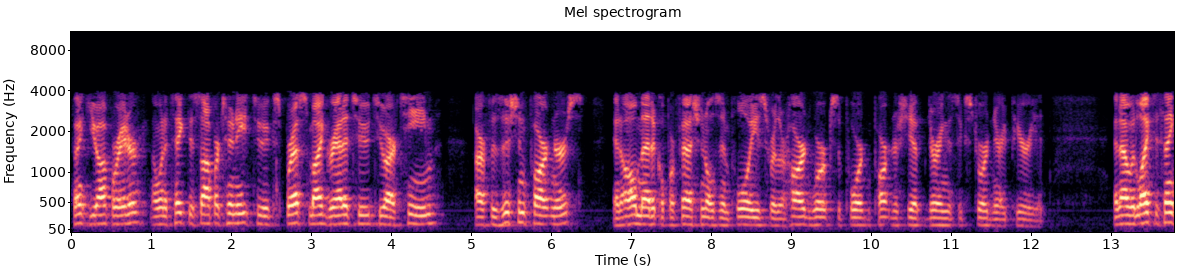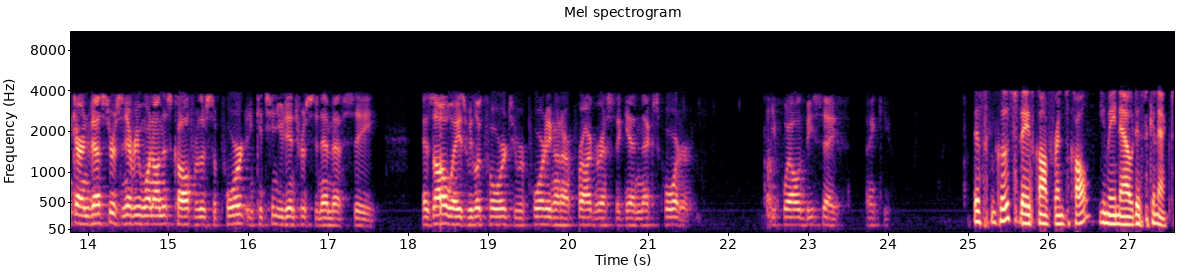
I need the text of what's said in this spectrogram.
Thank you, operator. I want to take this opportunity to express my gratitude to our team, our physician partners, and all medical professionals employees for their hard work, support, and partnership during this extraordinary period. I would like to thank our investors and everyone on this call for their support and continued interest in MFC. As always, we look forward to reporting on our progress again next quarter. Keep well and be safe. Thank you. This concludes today's conference call. You may now disconnect.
